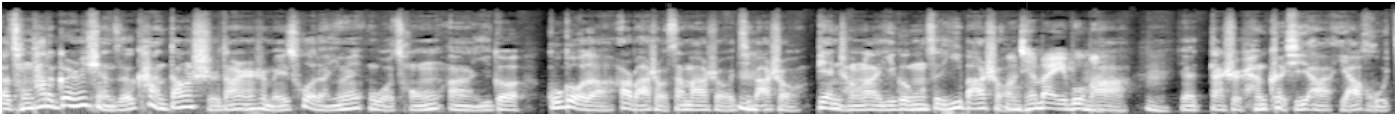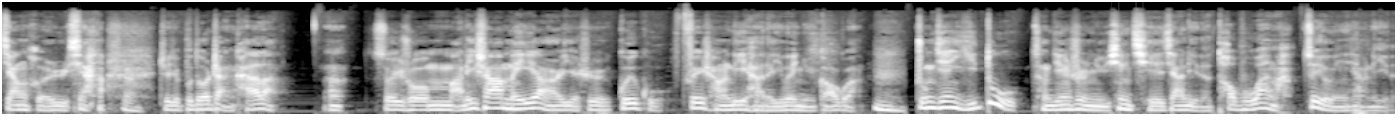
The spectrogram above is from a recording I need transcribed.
呃，从他的个人选择看，当时当然是没错的，因为我从啊一个 Google 的二把手、三把手、几把手，变成了一个公司的一把手，往前迈一步嘛。啊，嗯，但是很可惜啊，雅虎江河日下，这就不多展开了。嗯，所以说玛丽莎·梅耶尔也是硅谷非常厉害的一位女高管，嗯，中间一度曾经是女性企业家里的 Top One 啊，最有影响力的。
